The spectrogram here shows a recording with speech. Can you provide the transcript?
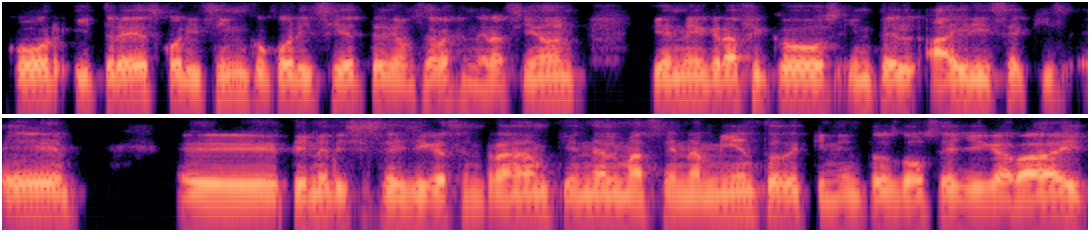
Core i3, Core i5, Core i7 de onceava generación, tiene gráficos Intel Iris Xe, eh, tiene 16 GB en RAM, tiene almacenamiento de 512 GB.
